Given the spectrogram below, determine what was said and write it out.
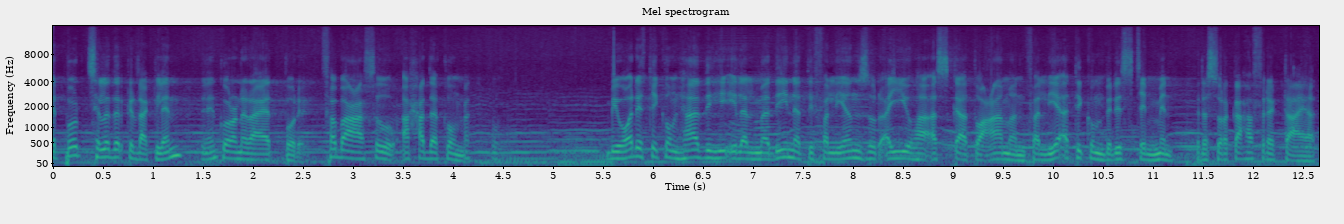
এরপর ছেলেদেরকে ডাকলেন কোরআনের আয়াত পরে আসু আহাদাকুম বিওয়ারিকিকুম হাদিহি ইলাল মাদিনাতি ফালিয়ানজুর আইয়ুহা আসকা তুআমান ফালিয়াতিকুম বিরিজকিম মিন। এটা সূরা একটা আয়াত।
